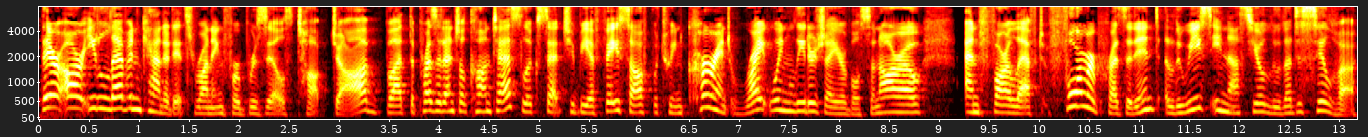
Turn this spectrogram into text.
There are 11 candidates running for Brazil's top job, but the presidential contest looks set to be a face off between current right wing leader Jair Bolsonaro and far left former president Luiz Inácio Lula da Silva.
